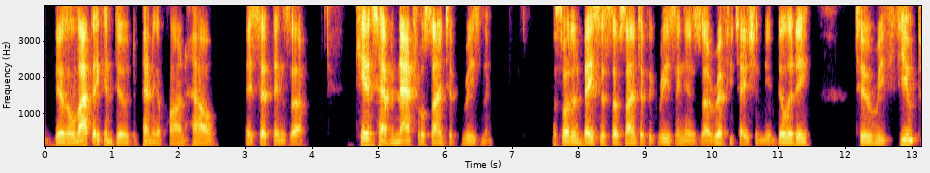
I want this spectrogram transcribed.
there's a lot they can do depending upon how they set things up. Kids have natural scientific reasoning. Sort of the basis of scientific reasoning is uh, refutation, the ability to refute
